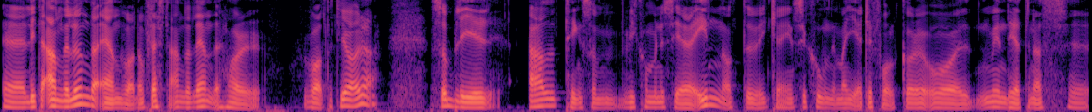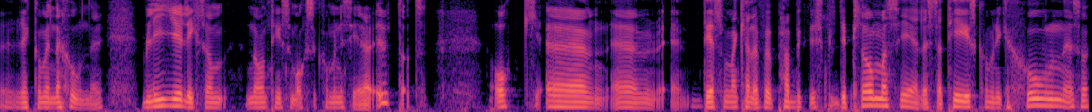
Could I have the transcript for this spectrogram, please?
eh, lite annorlunda än vad de flesta andra länder har valt att göra, så blir allting som vi kommunicerar inåt, och vilka instruktioner man ger till folk och, och myndigheternas eh, rekommendationer, blir ju liksom någonting som också kommunicerar utåt. Och eh, eh, det som man kallar för public diplomacy eller strategisk kommunikation, alltså,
